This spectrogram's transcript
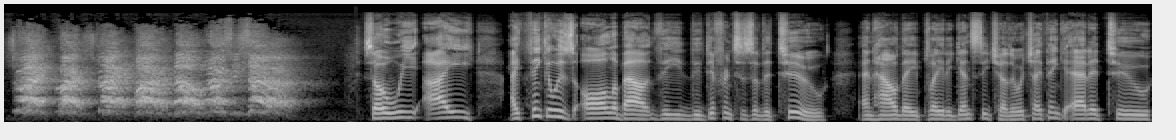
Strike first, strike hard, no mercy, sir. So we, I, I think it was all about the the differences of the two and how they played against each other, which I think added to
